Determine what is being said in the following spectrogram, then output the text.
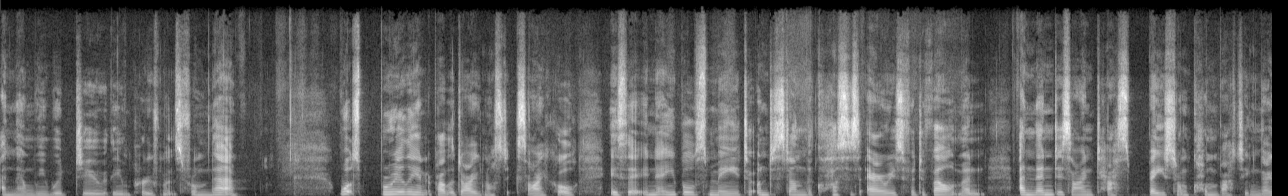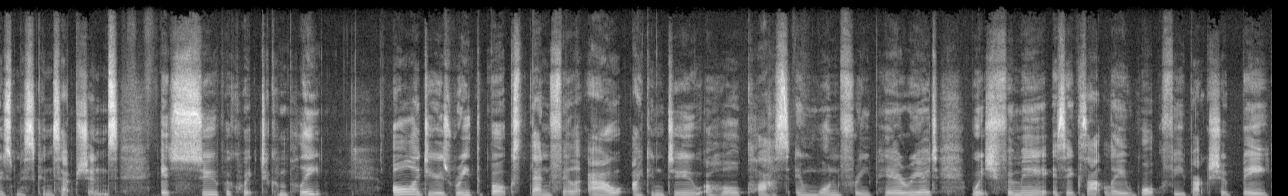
and then we would do the improvements from there. What's brilliant about the diagnostic cycle is that it enables me to understand the class's areas for development and then design tasks based on combating those misconceptions. It's super quick to complete all I do is read the books, then fill it out. I can do a whole class in one free period, which for me is exactly what feedback should be.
